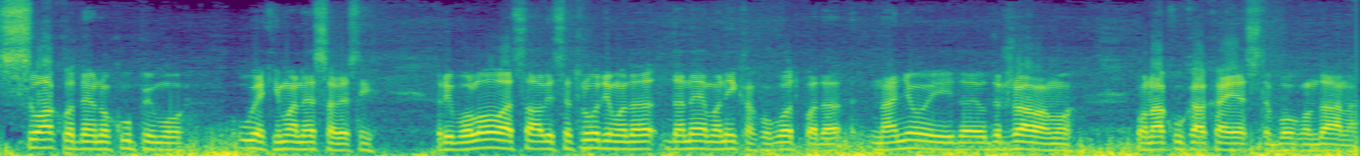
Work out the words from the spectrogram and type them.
svakodnevno kupimo, uvek ima nesavesnih ribolovaca, ali se trudimo da, da nema nikakvog otpada na njoj i da je održavamo onako kakva jeste Bogom dana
